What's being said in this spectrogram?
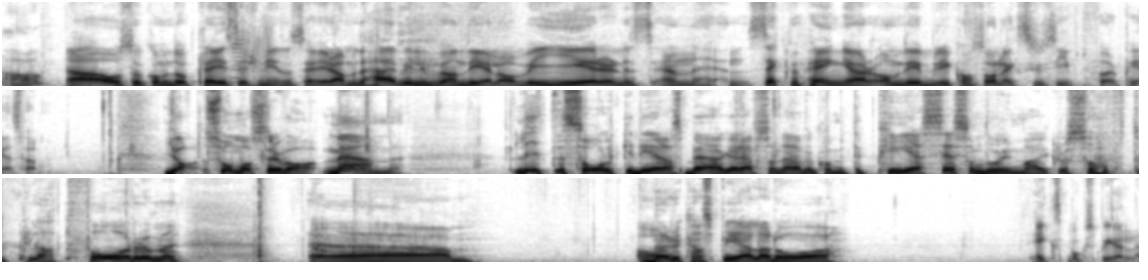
Ja. Ja, och så kommer då Playstation in och säger ja, men det här vill vi vara en del av. Vi ger en, en, en säck med pengar om det blir konsolexklusivt för PS5. ja, så måste det vara. Men lite solk i deras bägare eftersom det även kommer till PC som då är en Microsoft-plattform. Ehm, Där du kan spela då Xbox-spel.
